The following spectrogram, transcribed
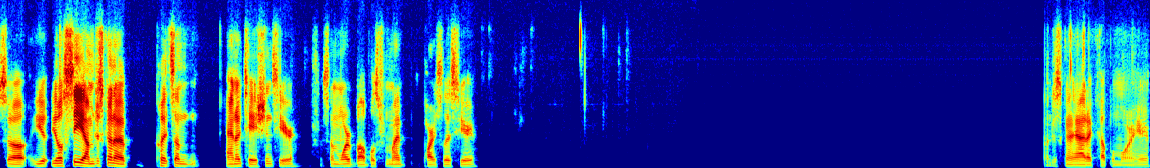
So you, will see, I'm just gonna put some annotations here, some more bubbles from my parts list here. I'm just going to add a couple more here.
